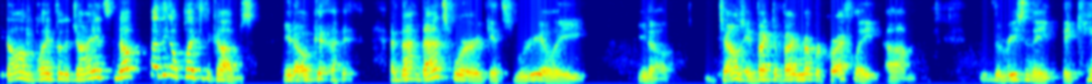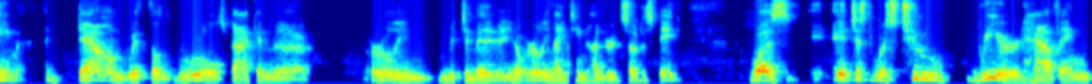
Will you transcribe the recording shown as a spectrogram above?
you know I'm playing for the Giants. Nope I think I'll play for the Cubs you know and that that's where it gets really you know challenging. In fact if I remember correctly um, the reason they they came down with the rules back in the early to mid you know early 1900s so to speak was it just was too weird having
